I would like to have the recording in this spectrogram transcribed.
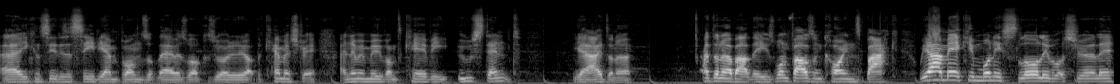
Uh, you can see there's a CDM bronze up there as well because we already got the chemistry. And then we move on to KV Oostende. Yeah, I don't know. I don't know about these. 1,000 coins back. We are making money slowly but surely.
